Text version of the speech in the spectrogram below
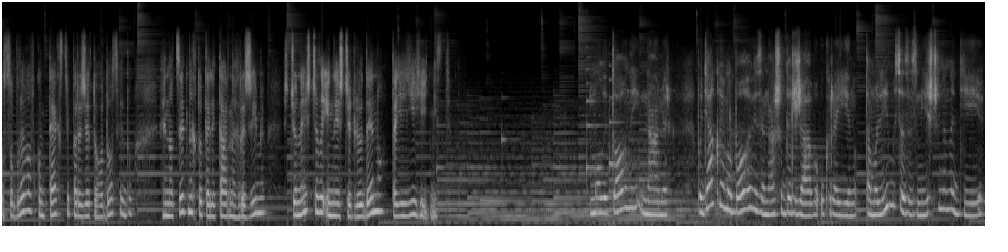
особливо в контексті пережитого досвіду геноцидних тоталітарних режимів, що нищили і нищать людину та її гідність. Молитовний намір. Подякуємо Богові за нашу державу, Україну та молімося за зміщення надії,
